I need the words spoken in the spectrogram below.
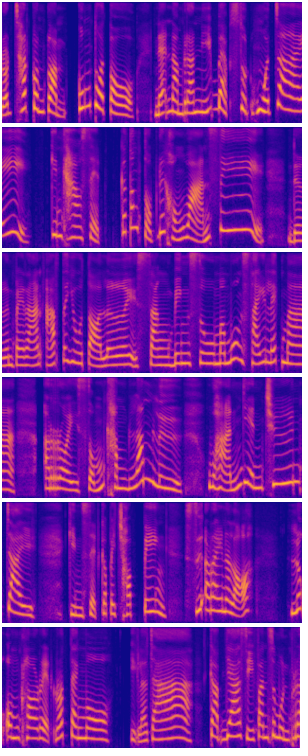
รสชาติกลมกล่อมกุ้งตัวโต แนะนำร้านนี้แบบสุดหัวใจ กินข้าวเสร็จ ก็ต้องตบด้วยของหวานสิ เดินไปร้าน After You ต่อเลย สั่งบิงซูมะม่วงไซส์เล็กมา อร่อยสมคำล่ำลือ หวานเย็นชื่นใจ กินเสร็จก็ไปช้อปปิ้ง ซื้ออะไรนะเหรอ ลูกอมคลอเรตรสแตงโม อีกแล้วจ้า กับยาสีฟันสมุนไพร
